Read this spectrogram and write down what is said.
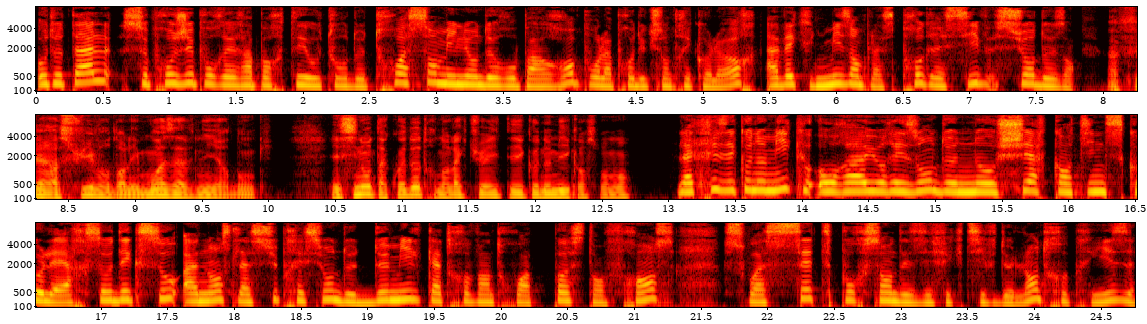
Au total, ce projet pourrait rapporter autour de 300 millions d'euros par an pour la production tricolore, avec une mise en place progressive sur deux ans. Affaire à suivre dans les mois à venir donc. Et sinon, t'as quoi d'autre dans l'actualité économique en ce moment? La crise économique aura eu raison de nos chères cantines scolaires. Sodexo annonce la suppression de 2083 postes en France, soit 7% des effectifs de l'entreprise.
